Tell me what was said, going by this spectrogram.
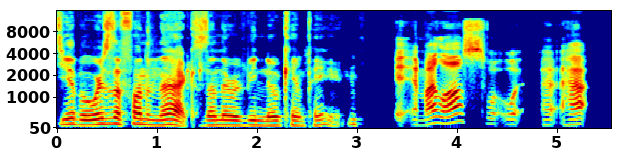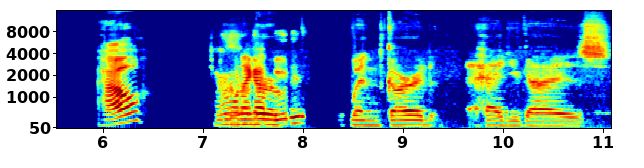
Yeah, but where's the fun in that? Because then there would be no campaign. Am I lost? What? What? uh, How? How? Remember when I got booted? When Guard had you guys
